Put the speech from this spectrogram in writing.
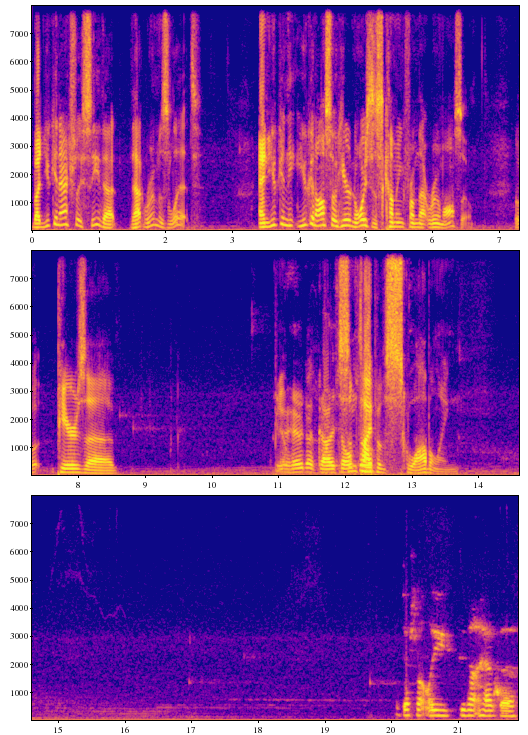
but you can actually see that that room is lit and you can you can also hear noises coming from that room also. Appears uh, you you know, hear that guy some also? type of squabbling. I definitely do not have the.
